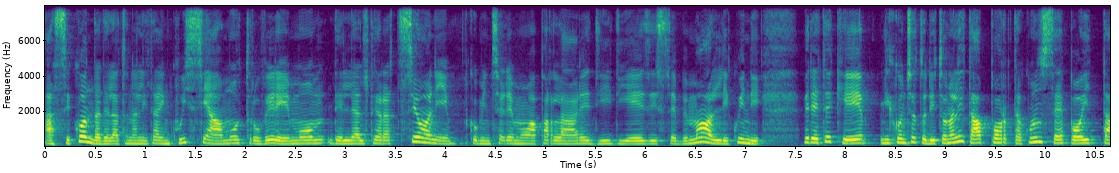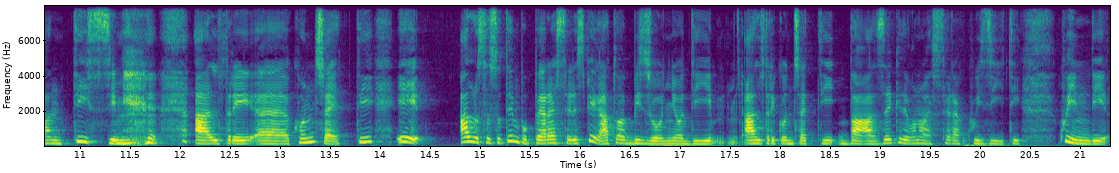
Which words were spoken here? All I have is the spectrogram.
a seconda della tonalità in cui siamo troveremo delle alterazioni, cominceremo a parlare di diesis e bemolli, quindi vedete che il concetto di tonalità porta con sé poi tantissimi altri eh, concetti e allo stesso tempo per essere spiegato ha bisogno di altri concetti base che devono essere acquisiti. Quindi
